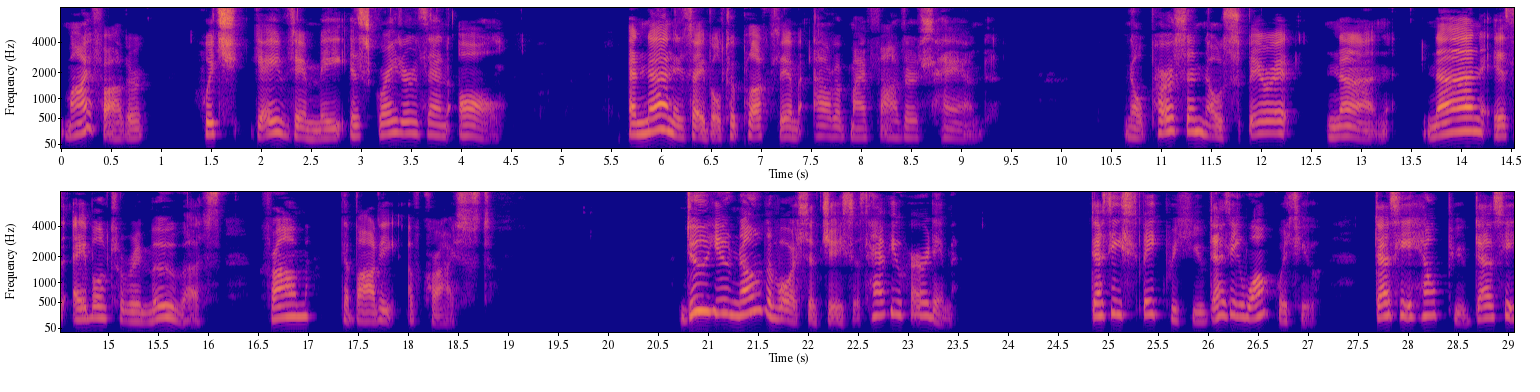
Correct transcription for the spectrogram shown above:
My Father, which gave them me, is greater than all, and none is able to pluck them out of my Father's hand. No person, no spirit, none, none is able to remove us from the body of Christ. Do you know the voice of Jesus? Have you heard him? Does he speak with you? Does he walk with you? Does he help you? Does he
